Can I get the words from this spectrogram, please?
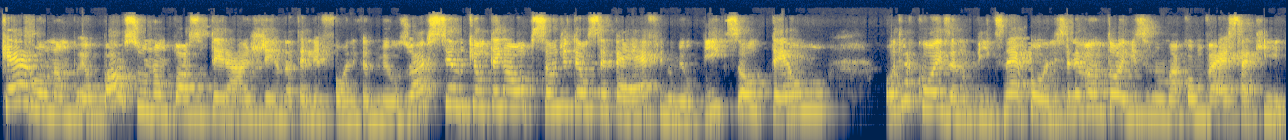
quero ou não, eu posso ou não posso ter a agenda telefônica do meu usuário, sendo que eu tenho a opção de ter o CPF no meu Pix ou ter o, outra coisa no Pix, né? Ele se levantou isso numa conversa aqui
